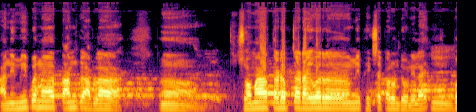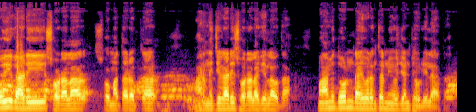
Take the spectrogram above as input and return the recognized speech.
आणि मी पण ताम आपला अं, सोमा तडपचा ड्रायव्हर मी फिक्स करून ठेवलेला आहे. तोही गाडी सोडायला सोमा तडपचा हरण्याची गाडी सोडायला गेला होता. मग आम्ही दोन ड्रायव्हरांचं नियोजन ठेवलेलं आहे आता.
